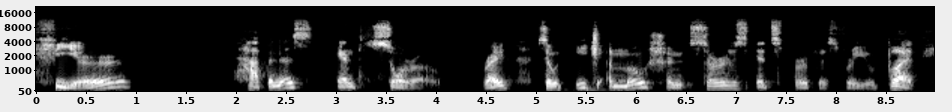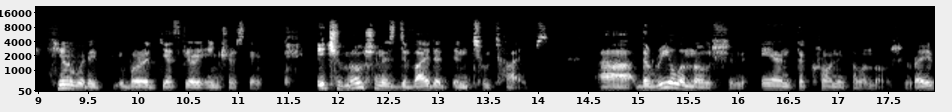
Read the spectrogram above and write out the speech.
fear, happiness, and sorrow, right? So each emotion serves its purpose for you. But here where it, where it gets very interesting. Each emotion is divided in two types. Uh, the real emotion and the chronical emotion, right?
